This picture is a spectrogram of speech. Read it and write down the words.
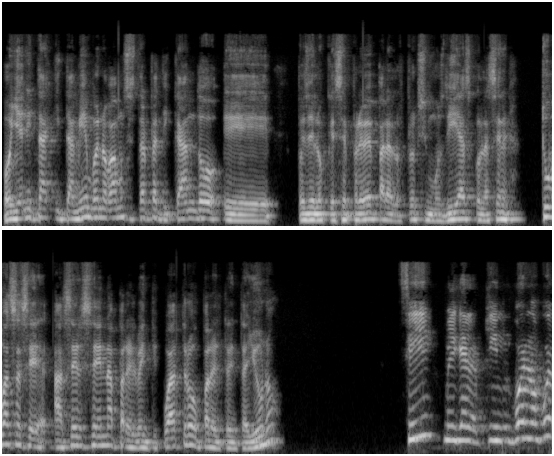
Oye, Anita, y también, bueno, vamos a estar platicando eh, pues de lo que se prevé para los próximos días con la cena. ¿Tú vas a hacer, hacer cena para el 24 o para el 31? Sí, Miguel, bueno, voy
